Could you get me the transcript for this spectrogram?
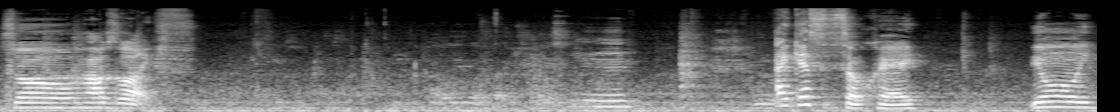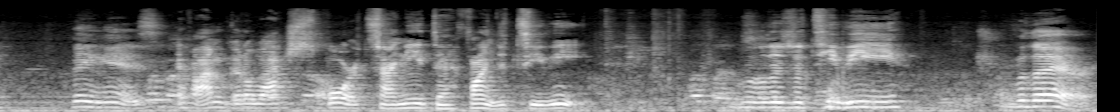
so how's life? Hmm, I guess it's okay. The only thing is, if I'm gonna watch sports, I need to find a TV. Well, there's a TV over there.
